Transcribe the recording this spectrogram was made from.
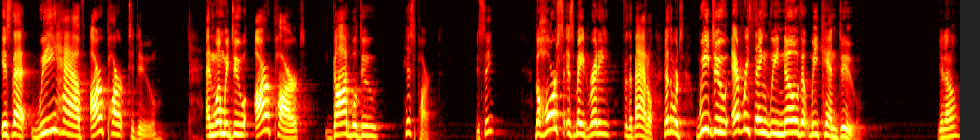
is that we have our part to do, and when we do our part, God will do his part. You see? The horse is made ready for the battle. In other words, we do everything we know that we can do. You know?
